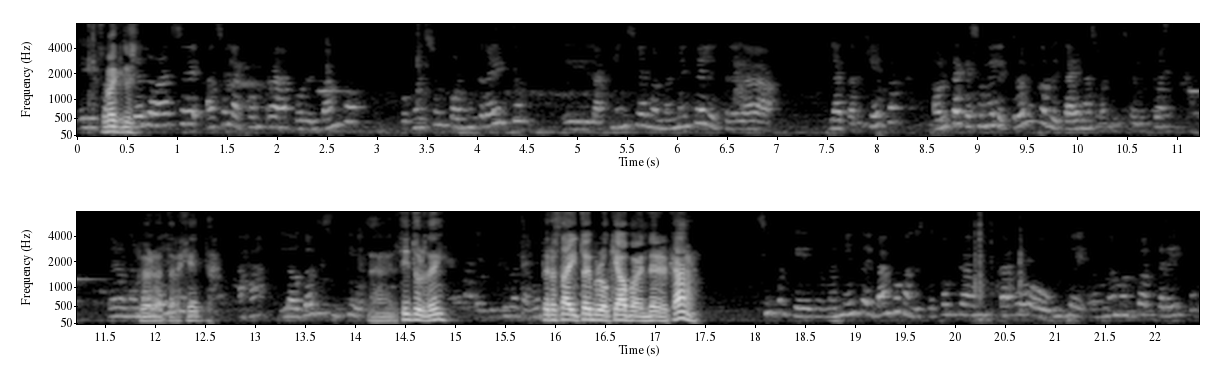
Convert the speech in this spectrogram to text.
Eh, cuando que- usted lo hace, hace la compra por el banco, como es un, por un crédito, eh, la agencia normalmente le entrega la tarjeta. Ahorita que son electrónicos le caen a su agencia virtual. Pero, Pero la tarjeta, Ajá, los dos distintivos. ah, el título de ahí. El título también. Pero está ahí, estoy bloqueado para vender el carro. Sí, porque normalmente el banco cuando usted compra un carro o, un o una moto al crédito,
